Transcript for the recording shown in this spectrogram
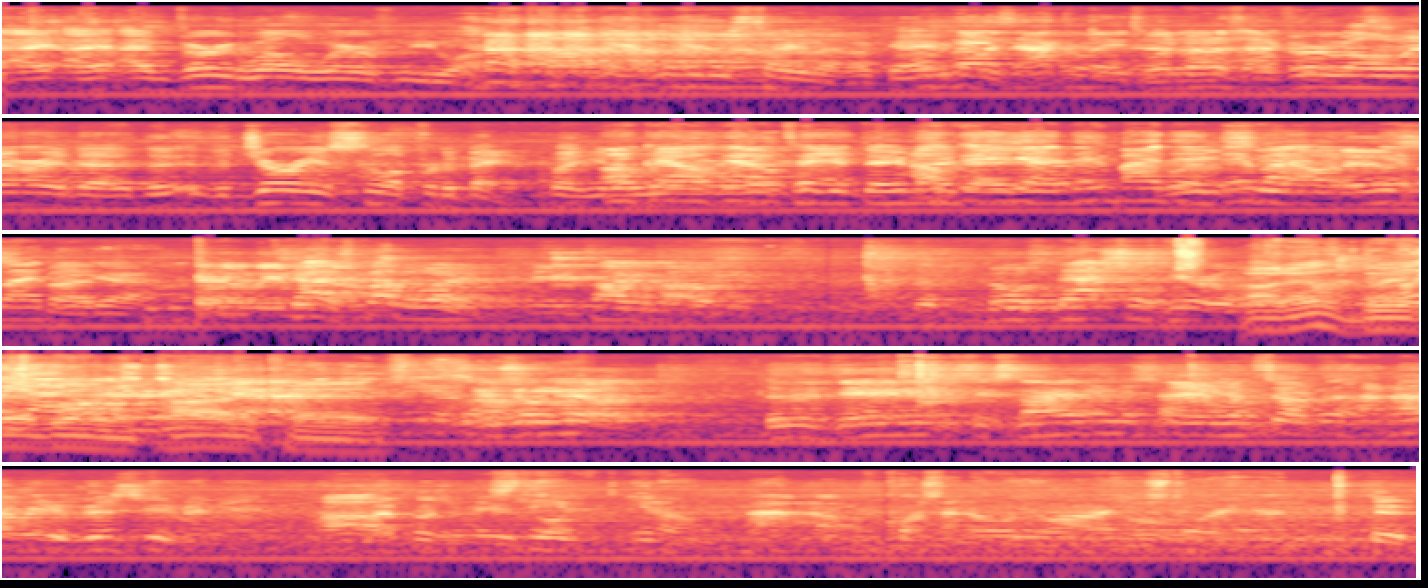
I, I, I'm very well aware of who you are. Let me just tell you that, okay? What about his accolades? What about his uh, I'm very well aware, and uh, the, the jury is still up for debate. But you know, we Okay, are, okay, we're gonna take it day by Okay, day. yeah, here. day by We're day, day gonna see by how it day, day by but day. yeah. Guys, by the way, you're talking about the most national hero. Oh, that's dude Oh, that yeah, be on the yeah. podcast. This is Danny six nine. Hey, what's up? How are you? Good to see you, man. Uh, My pleasure to meet Steve, you. you know, I, uh, of course I know who you are, your story. And Dude,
